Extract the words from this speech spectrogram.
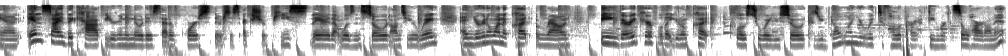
and inside the cap you're gonna notice that of course there's this extra piece there that wasn't sewed onto your wig. And you're gonna want to cut around being very careful that you don't cut close to where you sewed because you don't want your wig to fall apart after you worked so hard on it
